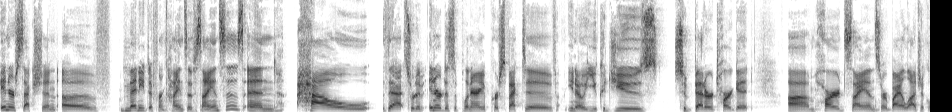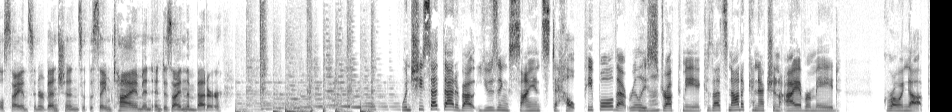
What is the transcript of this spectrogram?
intersection of many different kinds of sciences and how that sort of interdisciplinary perspective, you know, you could use to better target um, hard science or biological science interventions at the same time and, and design them better. When she said that about using science to help people, that really struck me because that's not a connection I ever made growing up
